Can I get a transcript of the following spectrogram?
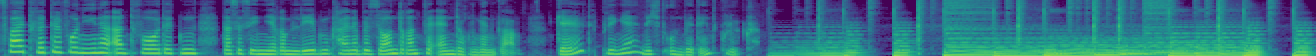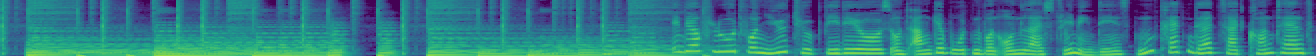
Zwei Drittel von ihnen antworteten, dass es in ihrem Leben keine besonderen Veränderungen gab. Geld bringe nicht unbedingt Glück. In der Flut von YouTube-Videos und Angeboten von Online-Streaming-Diensten treten derzeit Contents,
